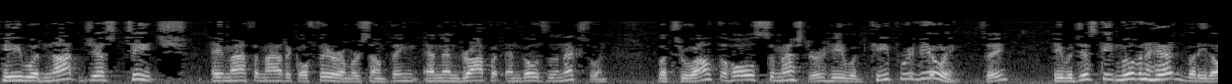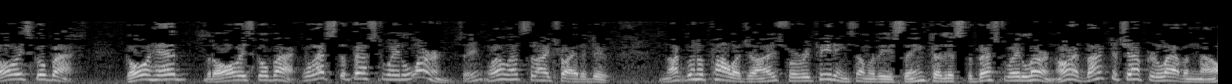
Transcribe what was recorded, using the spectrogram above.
He would not just teach a mathematical theorem or something and then drop it and go to the next one, but throughout the whole semester he would keep reviewing. See? He would just keep moving ahead, but he'd always go back. Go ahead, but always go back. Well, that's the best way to learn. See? Well, that's what I try to do. I'm not going to apologize for repeating some of these things because it's the best way to learn. All right, back to chapter 11 now.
